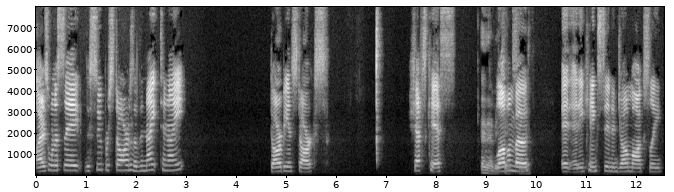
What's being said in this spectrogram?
I just want to say the superstars of the night tonight Darby and Starks, Chef's Kiss, And Eddie love them both, and Eddie Kingston and Jon Moxley.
